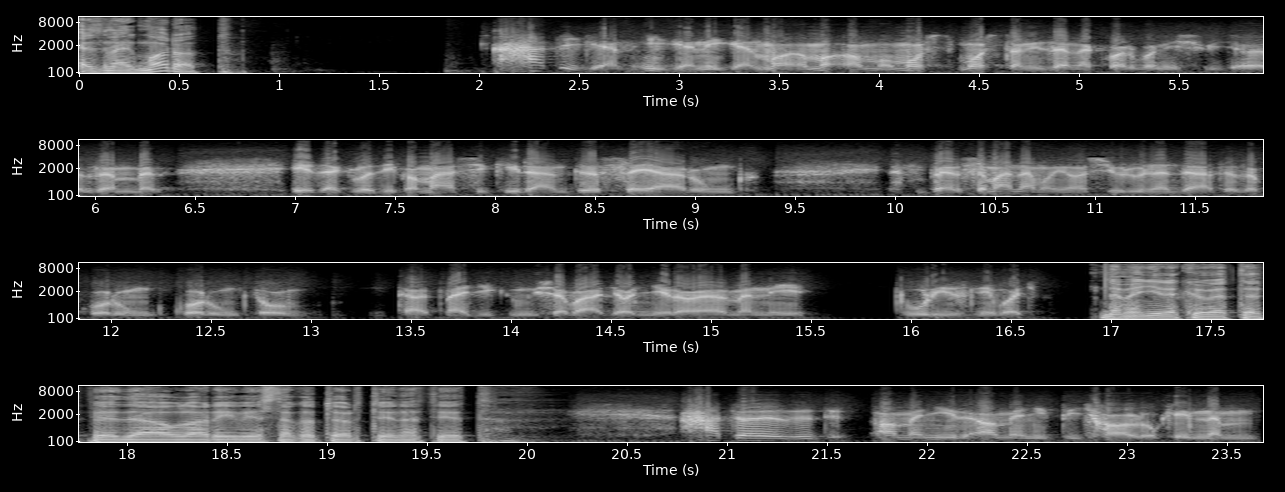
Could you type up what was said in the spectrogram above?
Ez megmaradt? Hát igen, igen, igen. Ma, ma, most, mostani zenekarban is ugye az ember érdeklődik a másik iránt, összejárunk, Persze már nem olyan sűrűn, de hát ez a korunk, korunktól, tehát egyikünk se vágy annyira elmenni tulizni, vagy... De mennyire követted például a révésznek a történetét? Hát amennyire, amennyit így hallok, én nem,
